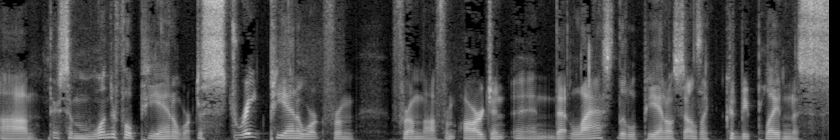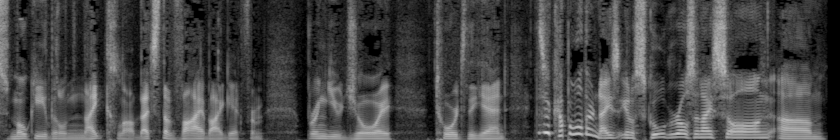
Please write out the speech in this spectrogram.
Um, there's some wonderful piano work, just straight piano work from from uh, from Argent, and that last little piano sounds like could be played in a smoky little nightclub. That's the vibe I get from "Bring You Joy" towards the end. There's a couple other nice, you know, "Schoolgirl's" a nice song. Um,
